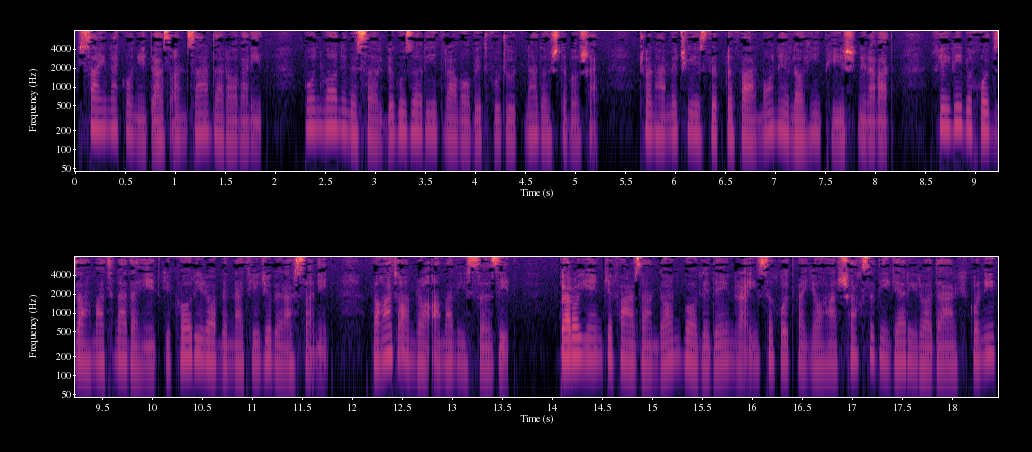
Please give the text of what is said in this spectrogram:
سعی نکنید از آن سر درآورید. به عنوان مثال بگذارید روابط وجود نداشته باشد چون همه چیز طبق فرمان الهی پیش می رود. خیلی به خود زحمت ندهید که کاری را به نتیجه برسانید. فقط آن را عملی سازید. برای اینکه فرزندان، والدین، رئیس خود و یا هر شخص دیگری را درک کنید،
